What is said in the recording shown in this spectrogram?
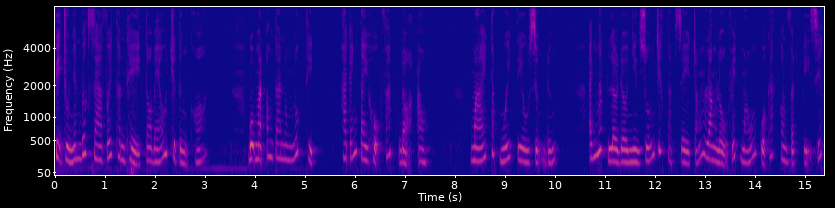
Vị chủ nhân bước ra với thân thể to béo chưa từng có. Bộ mặt ông ta nung núc thịt, hai cánh tay hộ pháp đỏ au. Mái tóc muối tiêu dựng đứng. Ánh mắt lờ đờ nhìn xuống chiếc tạp dề trắng loang lổ vết máu của các con vật bị giết.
